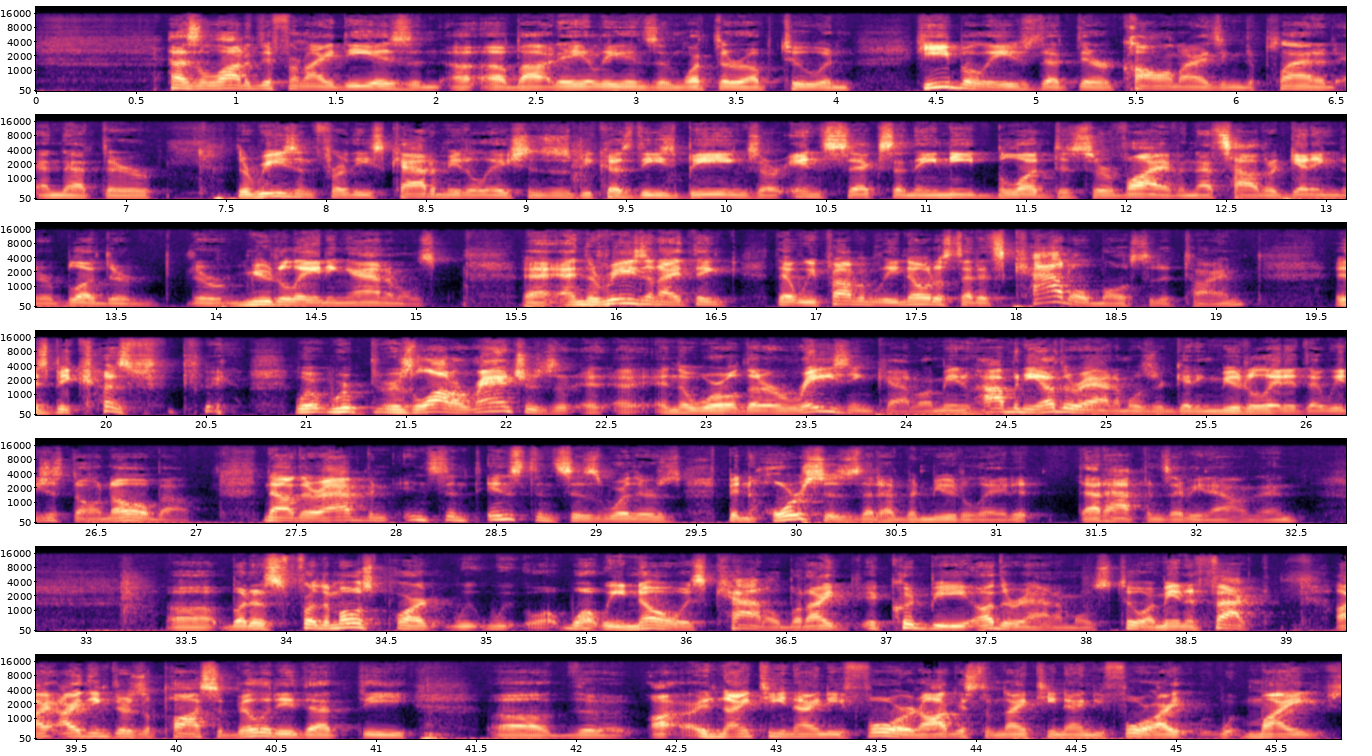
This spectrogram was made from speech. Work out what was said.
has a lot of different ideas and uh, about aliens and what they're up to, and he believes that they're colonizing the planet and that they're the reason for these cattle mutilations is because these beings are insects and they need blood to survive, and that's how they're getting their blood. They're they're mutilating animals, and, and the reason I think that we probably notice that it's cattle most of the time is because we're, we're, there's a lot of ranchers in the world that are raising cattle. I mean, how many other animals are getting mutilated that we just don't know about? Now, there have been instant instances where there's been horses that have been mutilated. That happens every now and then. Uh, but as for the most part, we, we, what we know is cattle. But I, it could be other animals too. I mean, in fact, I, I think there's a possibility that the uh, the uh, in 1994, in August of 1994, I my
